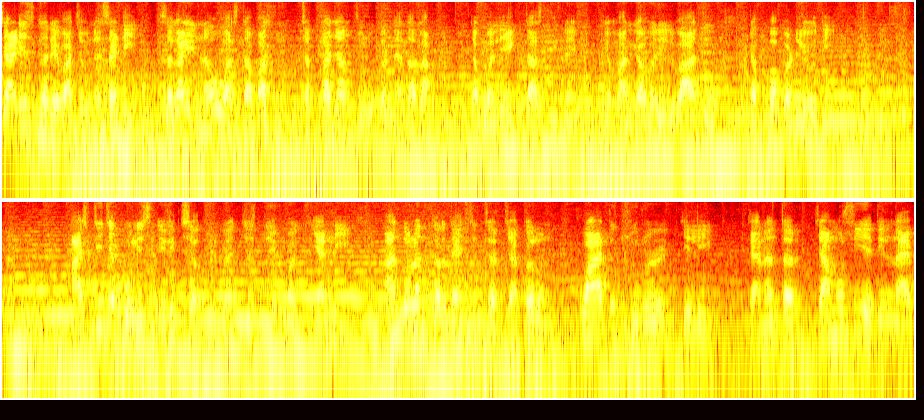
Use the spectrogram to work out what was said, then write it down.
चाळीस घरे वाचवण्यासाठी सकाळी नऊ वाजतापासून चक्काजाम सुरू करण्यात आला. तब्बल एक तास तीनही मुख्य मार्गावरील वाहतूक ठप्प पडली होती. आष्टीचे पोलीस निरीक्षक रणजित निर्मल यांनी आंदोलनकर्त्यांशी चर्चा करून वाहतूक सुरळीत केली. त्यानंतर चामोर्शी येथील नायब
